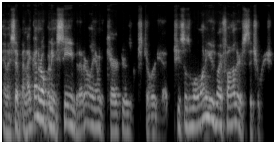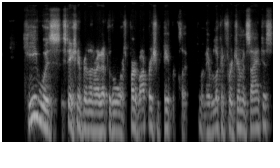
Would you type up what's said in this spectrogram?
And I said, and I got an opening scene, but I don't really have any characters or story yet. She says, well, I want to use my father's situation. He was stationed in Berlin right after the war as part of Operation Paperclip when they were looking for German scientists.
